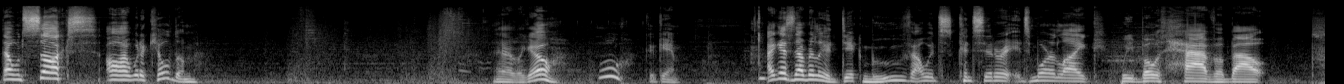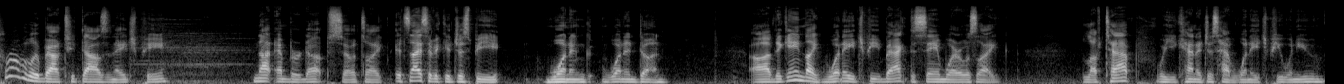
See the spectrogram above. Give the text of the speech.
That one sucks. Oh, I would have killed him. There we go. Woo, good game. I guess not really a dick move, I would consider it. It's more like we both have about, probably about 2,000 HP. Not embered up, so it's like, it's nice if it could just be one and, one and done. Uh, they gained like 1 HP back, the same where it was like left tap where you kind of just have one HP when you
